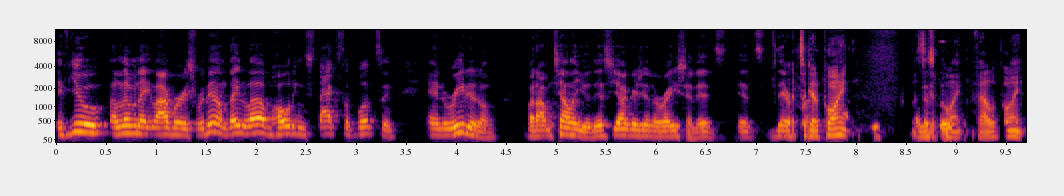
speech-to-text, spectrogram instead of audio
if you eliminate libraries for them, they love holding stacks of books and and reading them. But I'm telling you, this younger generation, it's it's different. That's a good point. That's a good point. Valid point.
